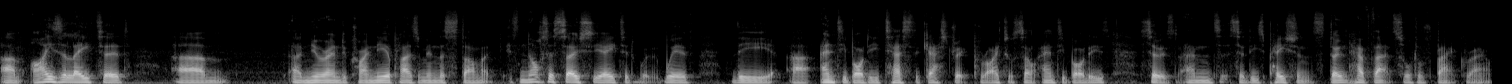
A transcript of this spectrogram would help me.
um, isolated um, neuroendocrine neoplasm in the stomach is not associated with, with the uh, antibody test, the gastric parietal cell antibodies. So and so these patients don't have that sort of background.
